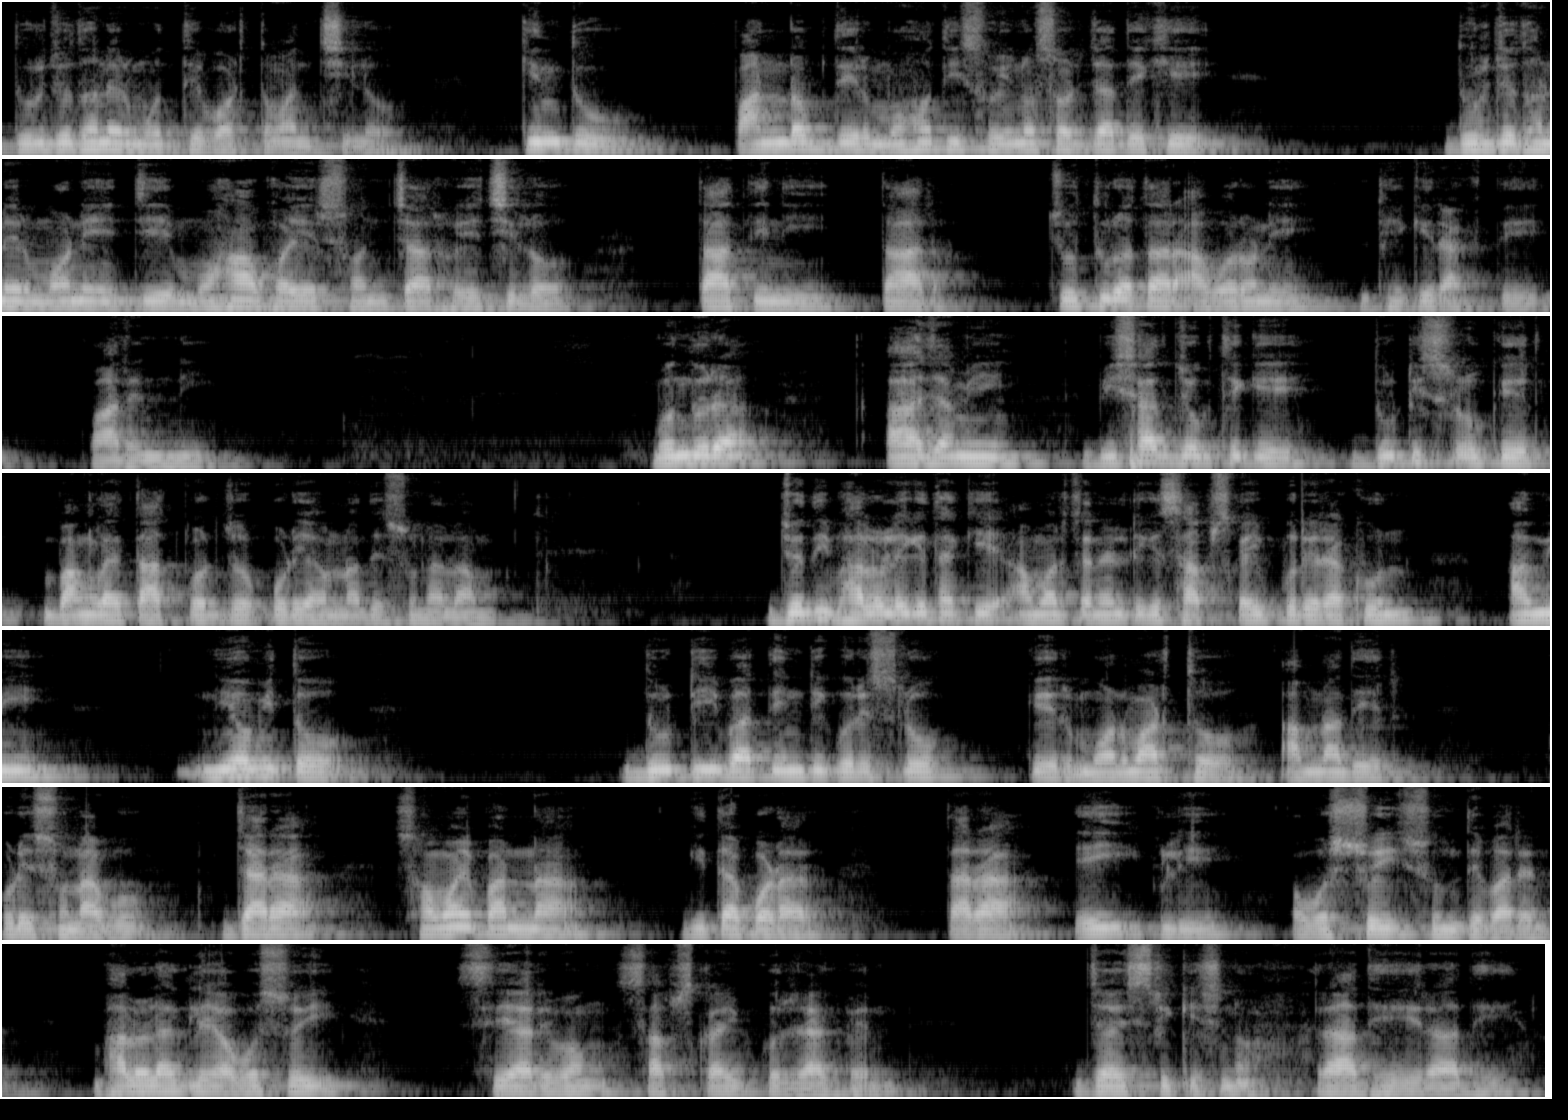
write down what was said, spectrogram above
দুর্যোধনের মধ্যে বর্তমান ছিল। কিন্তু পাণ্ডবদের মহতি সৈন্যসজ্জা দেখে দুর্যোধনের মনে যে মহাভয়ের সঞ্চার হয়েছিল, তা তিনি তার চতুরতার আবরণে ঢেকে রাখতে পারেননি। বন্ধুরা, আজ আমি বিষাদ যোগ থেকে দুটি শ্লোকের বাংলায় তাৎপর্য পড়ে আপনাদের শোনালাম। যদি ভালো লেগে থাকে, আমার চ্যানেলটিকে সাবস্ক্রাইব করে রাখুন। আমি নিয়মিত দুটি বা তিনটি করে শ্লোকের মর্মার্থ আপনাদের পড়ে শোনাবো। যারা সময় পান না গীতা পড়ার, তারা এইগুলি অবশ্যই শুনতে পারেন। ভালো লাগলে অবশ্যই শেয়ার এবং সাবস্ক্রাইব করে রাখবেন। জয় শ্রীকৃষ্ণ। রাধে রাধে।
